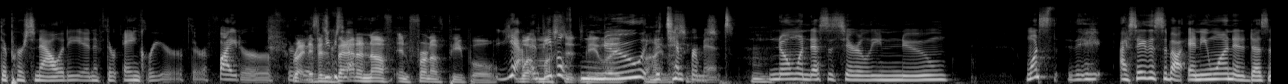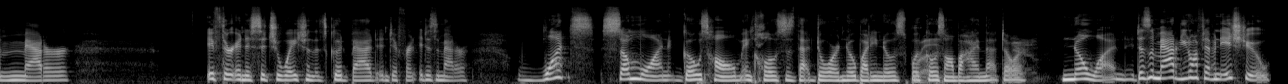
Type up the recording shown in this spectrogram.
their personality and if they're angry or if they're a fighter if they're Right. this. If it's bad tell. enough in front of people, Yeah, what and must people knew like the scenes? temperament. No one necessarily knew. Once they, I say this about anyone, and it doesn't matter if they're in a situation that's good, bad, and different. It doesn't matter. Once someone goes home and closes that door, nobody knows what Right. goes on behind that door. No one. It doesn't matter. You don't have to have an issue.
